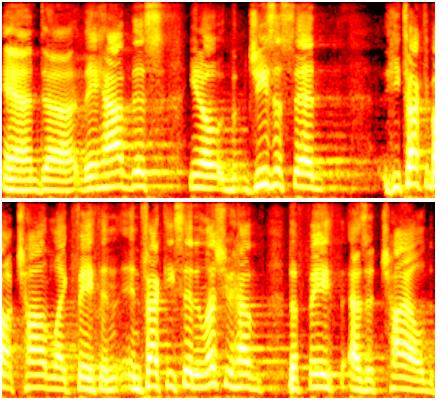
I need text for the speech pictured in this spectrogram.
And uh, they have this, you know, Jesus said, he talked about childlike faith. And in fact, he said, unless you have the faith as a child,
